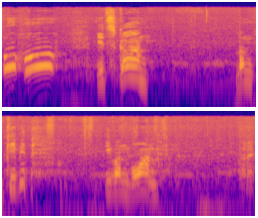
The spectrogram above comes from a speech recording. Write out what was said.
Woohoo! It's gone. Don't keep it. Even one. Alright.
